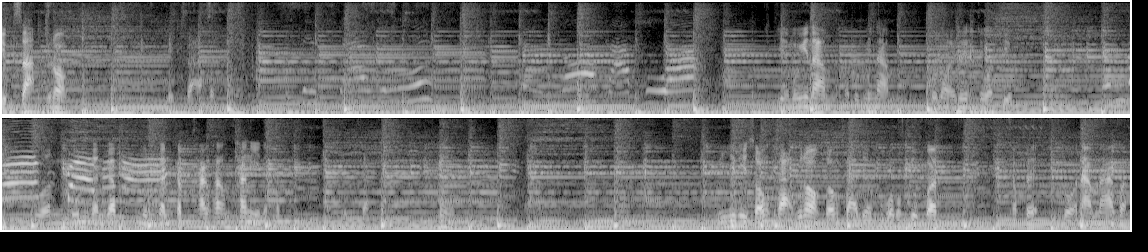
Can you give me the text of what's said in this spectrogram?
เก็บสระพี่น้องเก็บสระครับเกี่ยมันมีน้ำนะครับมันมีน้ำก็น้อยเลยจังหวัดเตรียมตัวหนุนกันกับหนุนกันกับทางทางทางนี้นะครับมีอยู่ที่สองสระพี่น้องสองสระเดี๋ยวผมบอกจบก่อนกลับไปโดดน้ำน้าก่อน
